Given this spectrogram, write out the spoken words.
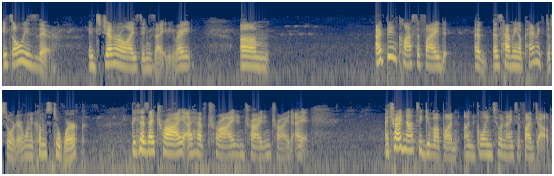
it's always there. It's generalized anxiety, right? Um, I've been classified as having a panic disorder when it comes to work because I try, I have tried and tried and tried. I I tried not to give up on on going to a 9 to 5 job.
